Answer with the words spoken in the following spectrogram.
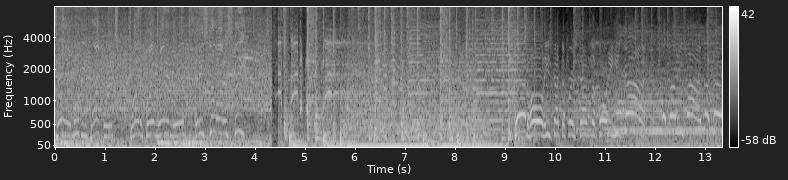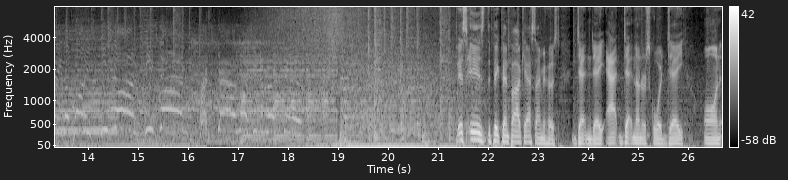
Taylor moving backwards, trying to find running room, and he's still on his feet. Got the first down to the 40. He's gone. The 35, the 30, the 20. He's gone. He's gone. Touchdown, Washington Redskins. This is the Pigpen Podcast. I'm your host, Denton Day, at Denton underscore Day on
